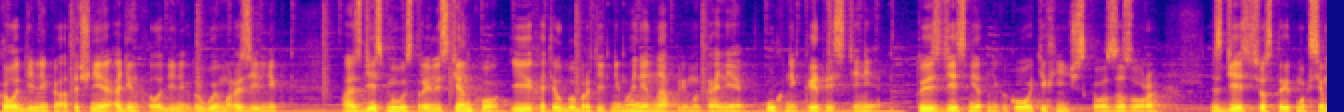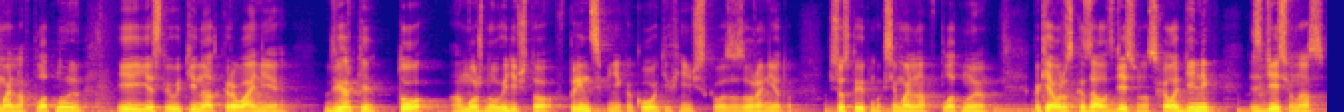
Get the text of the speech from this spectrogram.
холодильника, а точнее один холодильник, другой морозильник – а здесь мы выстроили стенку и хотел бы обратить внимание на примыкание кухни к этой стене. То есть здесь нет никакого технического зазора. Здесь все стоит максимально вплотную. И если уйти на открывание дверки, то а, можно увидеть, что в принципе никакого технического зазора нету. Все стоит максимально вплотную. Как я уже сказал, здесь у нас холодильник, здесь у нас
